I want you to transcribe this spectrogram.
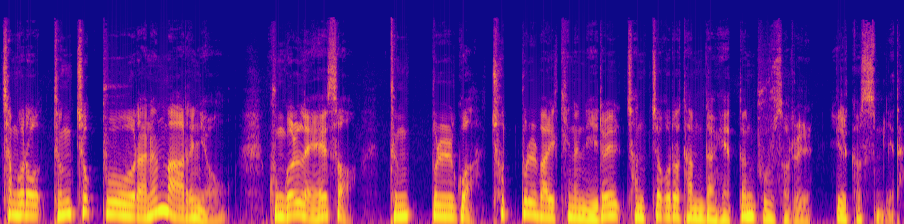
참고로 등촉부라는 말은요, 궁궐 내에서 등불과 촛불 밝히는 일을 전적으로 담당했던 부서를 일컫습니다.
